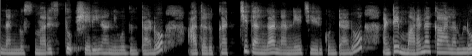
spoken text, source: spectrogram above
నన్ను స్మరిస్తూ శరీరాన్ని వదులుతాడో అతడు ఖచ్చితంగా నన్నే చేరుకుంటాడు. అంటే మరణ కాలంలో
